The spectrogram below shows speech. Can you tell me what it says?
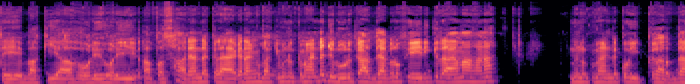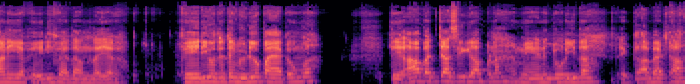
ਤੇ ਬਾਕੀ ਆ ਹੌਲੀ ਹੌਲੀ ਆਪਾਂ ਸਾਰਿਆਂ ਦਾ ਕਰਾਇਆ ਕਰਾਂਗੇ, ਬਾਕੀ ਮੈਨੂੰ ਕਮੈਂਟ ਜ਼ਰੂਰ ਕਰ ਦਿਆ ਕਰੋ, ਫੇਰ ਹੀ ਕਰਾਵਾਂ, ਹਨਾ? ਮੈਨੂੰ ਕਮੈਂਟ ਕੋਈ ਕਰਦਾ ਨਹੀਂ ਆ ਫੇਰ ਹੀ ਫਾਇਦਾ ਹੁੰਦਾ ਯਾਰ। ਫੇਰ ਹੀ ਉਹਦੇ ਤੇ ਵੀਡੀਓ ਪਾਇਆ ਕਰੂੰਗਾ। ਤੇ ਆ ਬੱਚਾ ਸੀਗਾ ਆਪਣਾ ਮੇਨ ਜੋੜੀ ਦਾ, ਇੱਕ ਆ ਬੈਠਾ।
